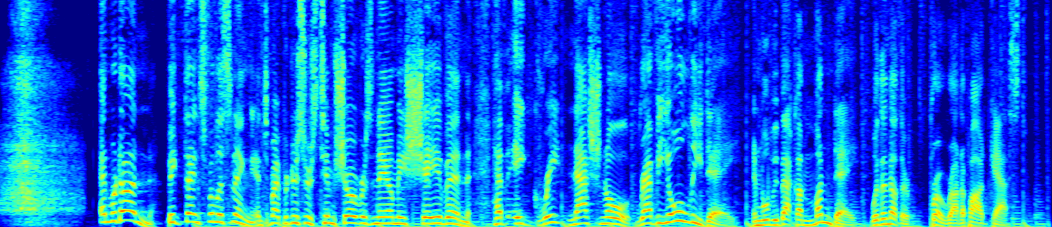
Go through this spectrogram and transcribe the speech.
And we're done. Big thanks for listening. And to my producers, Tim Shovers and Naomi Shavin. Have a great National Ravioli Day. And we'll be back on Monday with another Pro Rata podcast.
